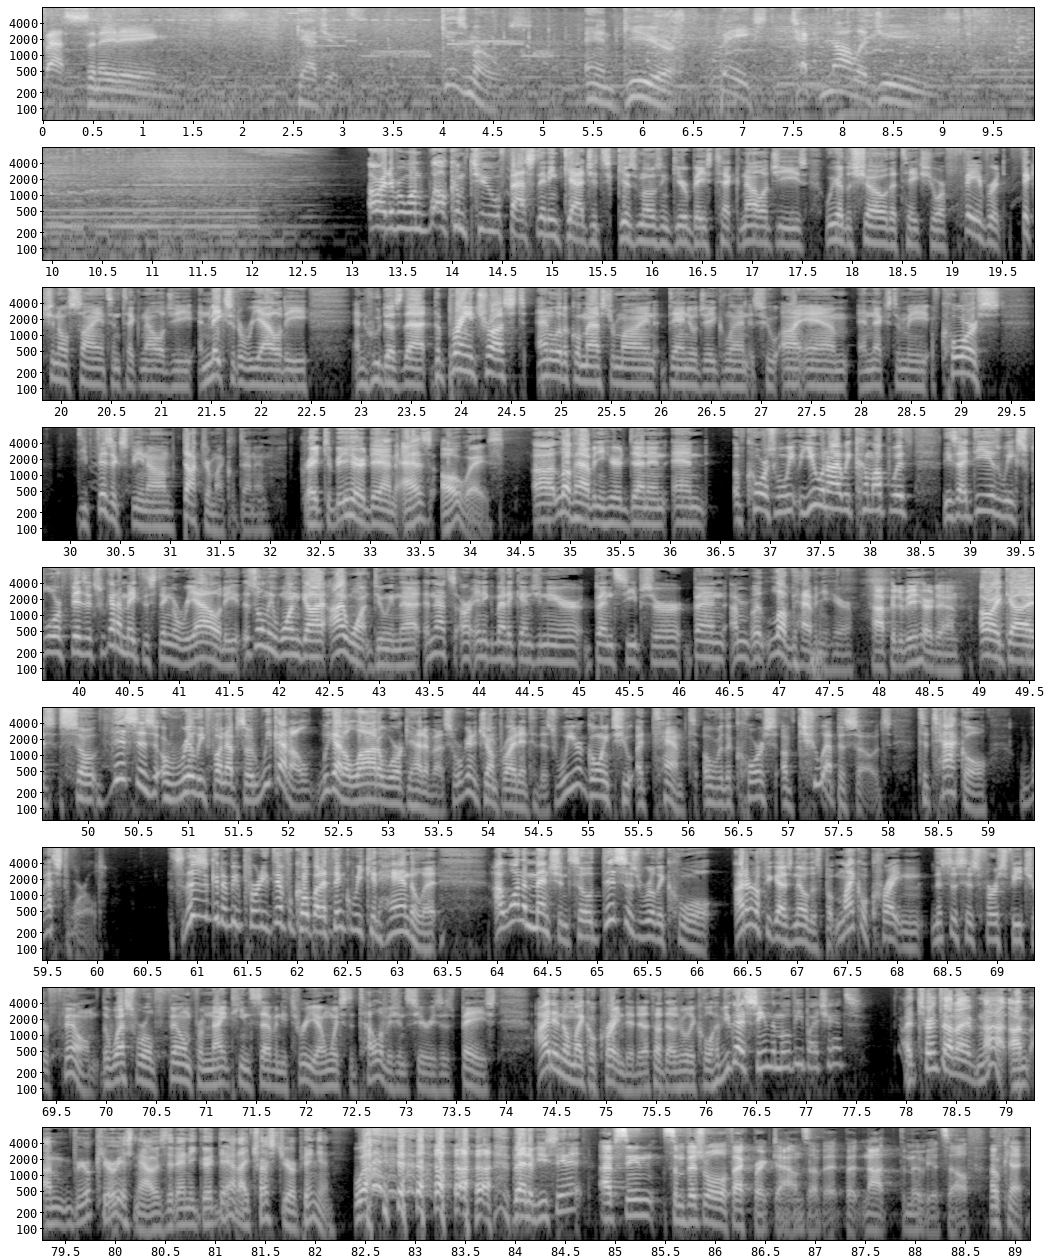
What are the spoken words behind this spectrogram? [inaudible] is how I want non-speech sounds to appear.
fascinating gadgets, gizmos, and gear based technologies. All right, everyone, welcome to Fascinating Gadgets, Gizmos, and Gear Based Technologies. We are the show that takes your favorite fictional science and technology and makes it a reality. And who does that? The Brain Trust Analytical Mastermind, Daniel J. Glenn, is who I am. And next to me, of course, the physics phenom, Dr. Michael Dennin. Great to be here, Dan, as always. Uh, love having you here, Dennin. And of course, when we, you and I, we come up with these ideas, we explore physics, we got to make this thing a reality. There's only one guy I want doing that, and that's our enigmatic engineer, Ben Siepser. Ben, I'm, I love having you here. Happy to be here, Dan. All right, guys. So this is a really fun episode. We got a we got a lot of work ahead of us. So we're going to jump right into this. We are going to attempt over the course of two episodes to tackle Westworld. So this is going to be pretty difficult, but I think we can handle it. I want to mention. So this is really cool. I don't know if you guys know this, but Michael Crichton, this is his first feature film, the Westworld film from 1973, on which the television series is based. I didn't know Michael Crichton did it. I thought that was really cool. Have you guys seen the movie by chance? It turns out I have not. I'm I'm real curious now. Is it any good, Dan? I trust your opinion. Well, [laughs] Ben, have you seen it? I've seen some visual effect breakdowns of it, but not the movie itself. Okay.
